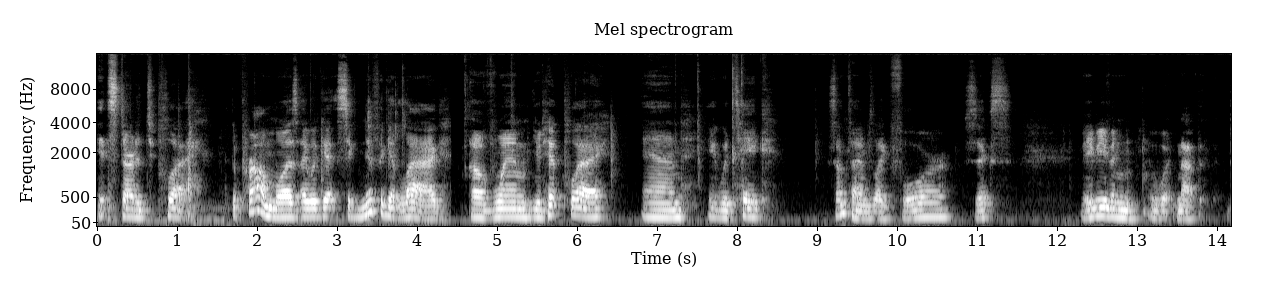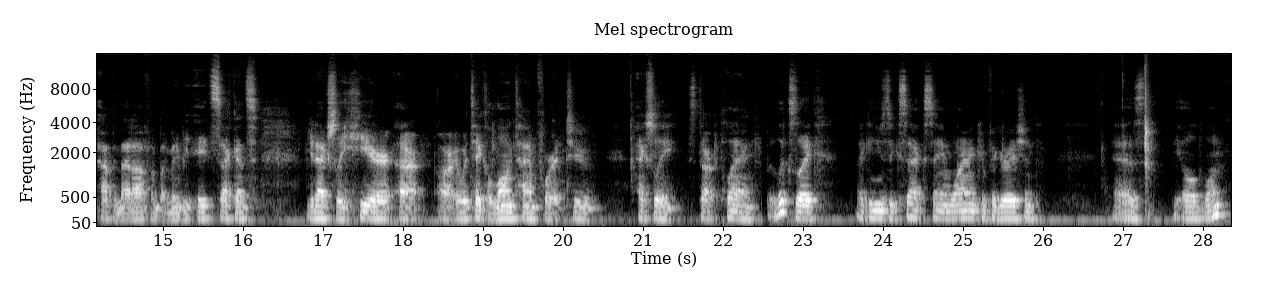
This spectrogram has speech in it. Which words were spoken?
it started to play. The problem was I would get significant lag of when you'd hit play and it would take sometimes like four, six, maybe even what not happen that often, but maybe eight seconds, you'd actually hear, uh, or it would take a long time for it to actually start playing. But it looks like I can use the exact same wiring configuration as the old one.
